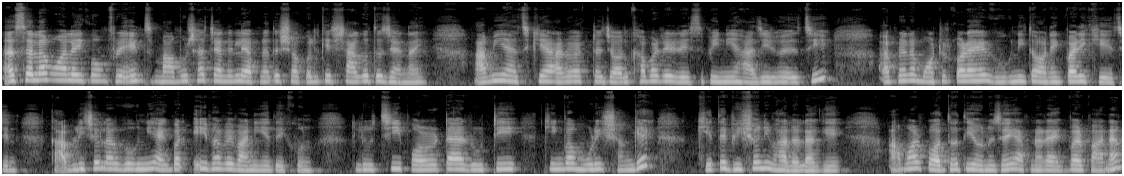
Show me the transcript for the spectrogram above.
আসসালামু আলাইকুম ফ্রেন্ডস মামুসা চ্যানেলে আপনাদের সকলকে স্বাগত জানাই। আমি আজকে আরও একটা জলখাবারের রেসিপি নিয়ে হাজির হয়েছি। আপনারা মটর কড়াইয়ের ঘুগনি তো অনেকবারই খেয়েছেন। কাবলি ছোলার ঘুগনি একবার এইভাবে বানিয়ে দেখুন। লুচি, পরোটা, রুটি কিংবা মুড়ির সঙ্গে খেতে ভীষণই ভালো লাগে। আমার পদ্ধতি অনুযায়ী আপনারা একবার বানান,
